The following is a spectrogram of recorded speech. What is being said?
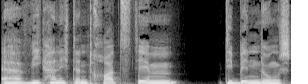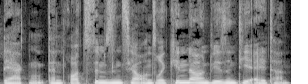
äh, wie kann ich denn trotzdem die Bindung stärken? Denn trotzdem sind es ja unsere Kinder und wir sind die Eltern.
